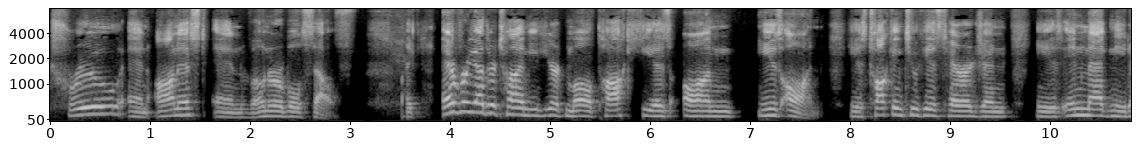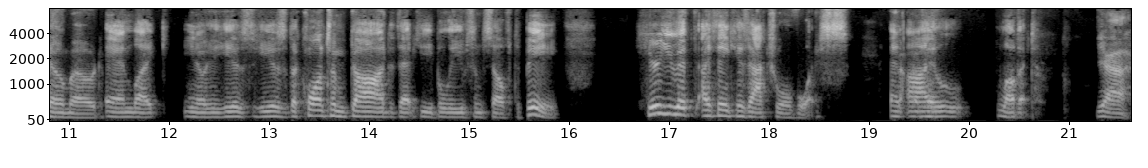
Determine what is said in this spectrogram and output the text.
true and honest and vulnerable self. Like every other time you hear Mal talk, he is on he is on. He is talking to his Teragen. He is in Magneto mode, and like you know, he is he is the quantum god that he believes himself to be. Here you get, I think, his actual voice, and I love it. Yeah,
